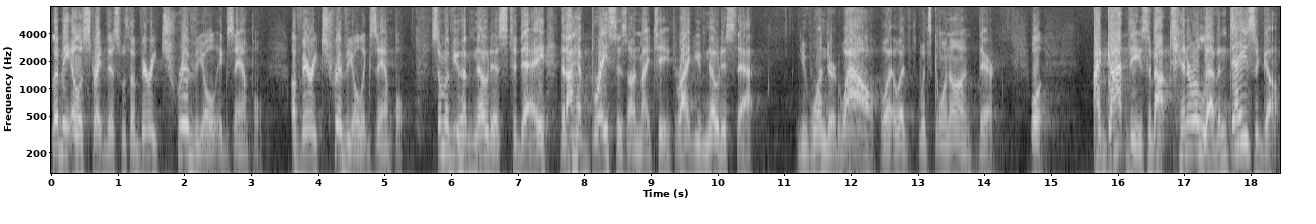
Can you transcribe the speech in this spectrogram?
Let me illustrate this with a very trivial example. A very trivial example. Some of you have noticed today that I have braces on my teeth, right? You've noticed that. You've wondered, wow, what, what, what's going on there? Well, I got these about 10 or 11 days ago.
